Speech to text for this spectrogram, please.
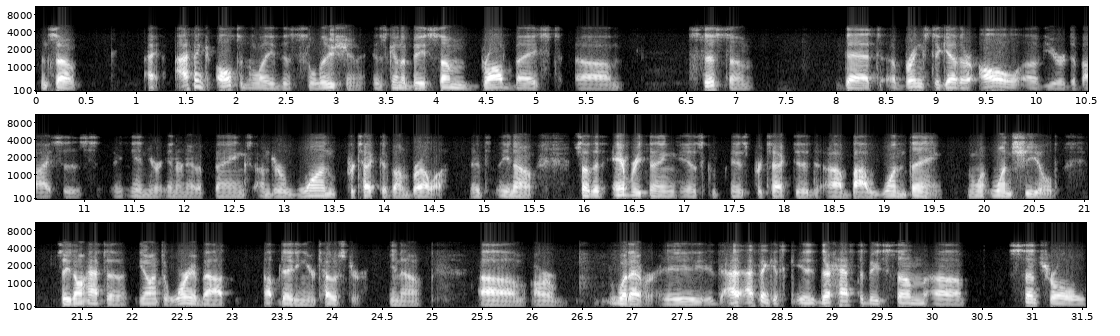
and so I I think ultimately the solution is going to be some broad based um, system that uh, brings together all of your devices in your Internet of Things under one protective umbrella. It's you know, so that everything is is protected uh, by one thing, one, one shield. So you don't have to you don't have to worry about updating your toaster, you know, um, or whatever. I, I think it's it, there has to be some uh, central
